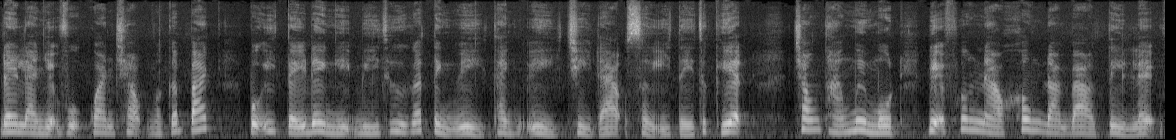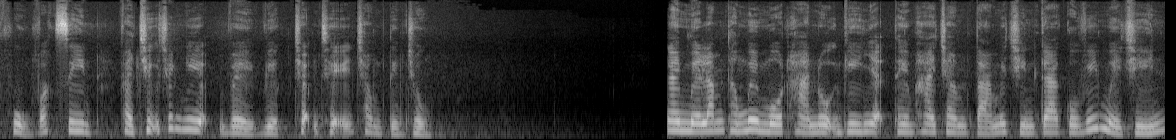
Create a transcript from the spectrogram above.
Đây là nhiệm vụ quan trọng và cấp bách, Bộ Y tế đề nghị bí thư các tỉnh ủy, thành ủy chỉ đạo Sở Y tế thực hiện. Trong tháng 11, địa phương nào không đảm bảo tỷ lệ phủ vaccine phải chịu trách nhiệm về việc chậm trễ trong tiêm chủng. Ngày 15 tháng 11, Hà Nội ghi nhận thêm 289 ca COVID-19,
